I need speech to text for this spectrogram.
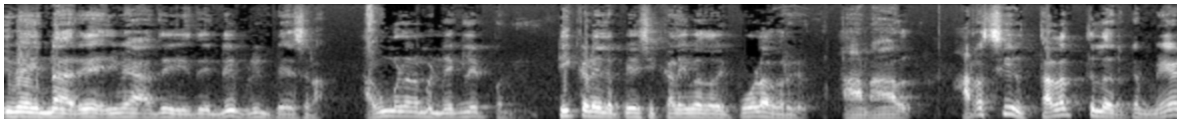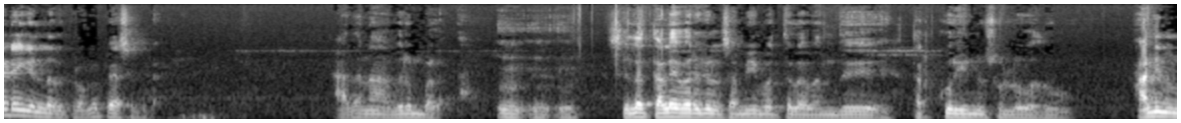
இவன் இன்னாரு இவன் அது இதுன்னு இப்படின்னு பேசுகிறான் அவங்கள நம்ம நெக்லெக்ட் பண்ணி டீ கடையில் பேசி களைவதை போல அவர்கள். ஆனால் அரசியல் தளத்தில் இருக்க மேடைகளில் இருக்கிறவங்க பேசக்கூடாது. அதை நான் விரும்பலை. சில தலைவர்கள் சமீபத்தில் வந்து தற்கொலைன்னு சொல்லுவதும் அணில்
